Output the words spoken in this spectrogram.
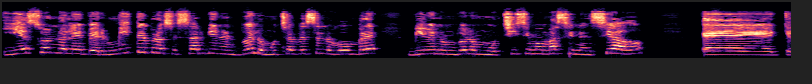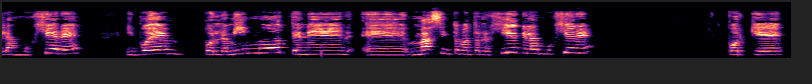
y eso no le permite procesar bien el duelo. Muchas veces los hombres viven un duelo muchísimo más silenciado eh, que las mujeres y pueden por lo mismo tener más sintomatología que las mujeres porque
